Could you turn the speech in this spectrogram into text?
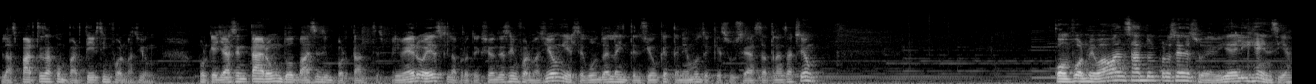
las partes a compartirse información, porque ya sentaron dos bases importantes. Primero es la protección de esa información y el segundo es la intención que tenemos de que suceda esta transacción. Conforme va avanzando el proceso de vida diligencia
